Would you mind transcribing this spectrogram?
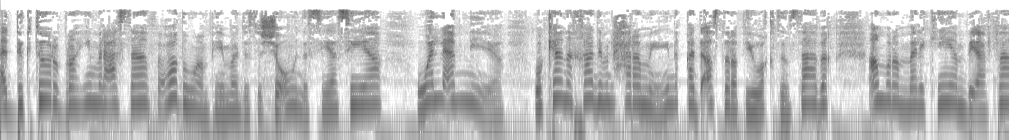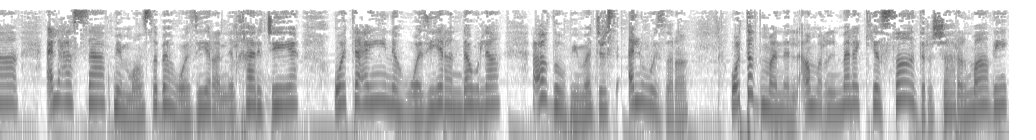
الدكتور إبراهيم العساف عضوا في مجلس الشؤون السياسية والأمنية. وكان خادم الحرمين قد أصدر في وقت سابق أمرا ملكيا بإعفاء العساف من منصبه وزيرا للخارجية وتعيينه وزيرا دولة عضو بمجلس الوزراء. وتضمن الأمر الملكي الصادر الشهر الماضي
